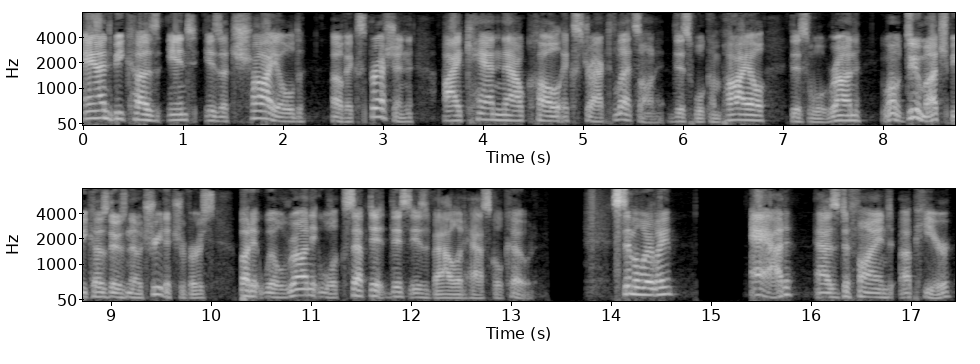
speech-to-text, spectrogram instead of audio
And because int is a child of expression, I can now call extract lets on it. This will compile, this will run. It won't do much because there's no tree to traverse, but it will run, it will accept it. This is valid Haskell code. Similarly, add, as defined up here,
